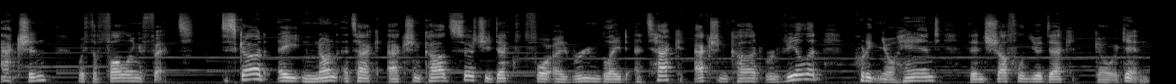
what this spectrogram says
action with the following effects. Discard a non-attack action card, search your deck for a Rune Blade attack action card, reveal it, put it in your hand, then shuffle your deck, go again.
